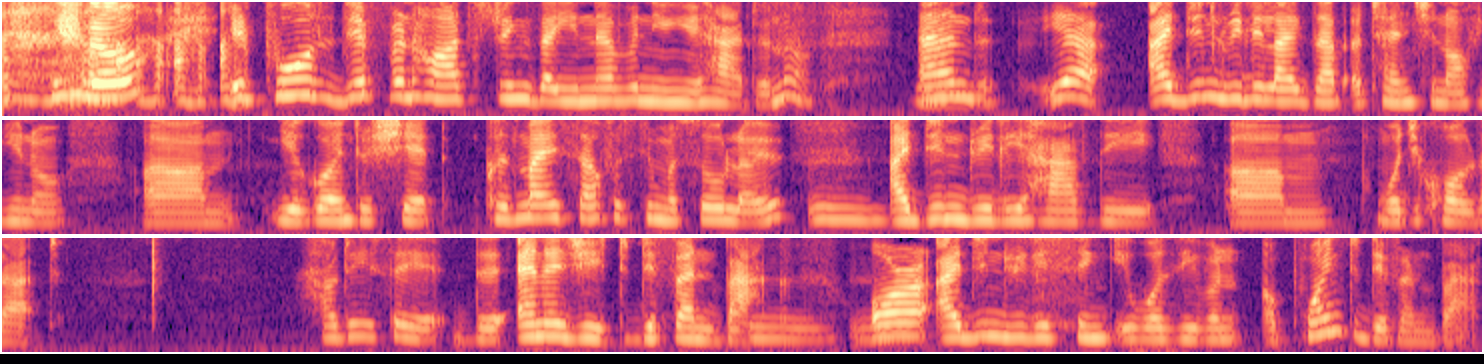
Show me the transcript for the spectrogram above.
you know, it pulls different heartstrings that you never knew you had. You know, and yeah, I didn't really like that attention of you know, um, you're going through shit because my self esteem was so low. Mm. I didn't really have the um, what do you call that? How do you say it? The energy to defend back, Mm, mm. or I didn't really think it was even a point to defend back.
